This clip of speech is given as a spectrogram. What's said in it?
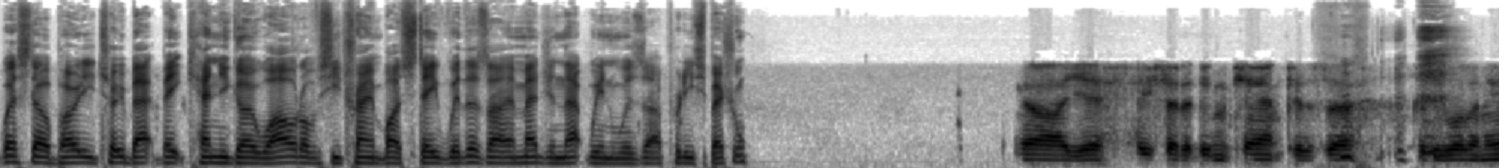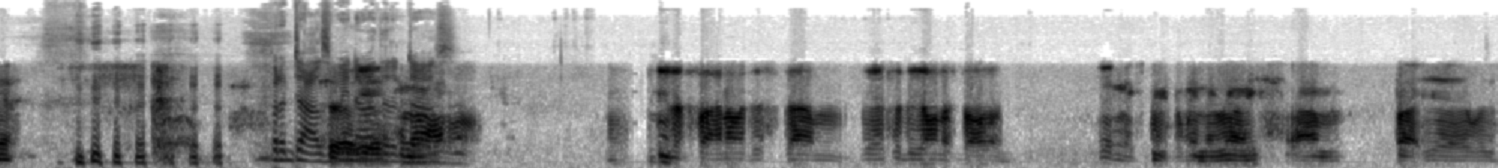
Westdale Bodie two bat beat Can You Go Wild, obviously trained by Steve Withers. I imagine that win was uh, pretty special. Oh yeah, he said it didn't count because uh, he wasn't here. But it does. we know that it does. Bit of fun. I just, um, yeah, to be honest, I didn't expect to win the race. Um, but yeah, it was,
